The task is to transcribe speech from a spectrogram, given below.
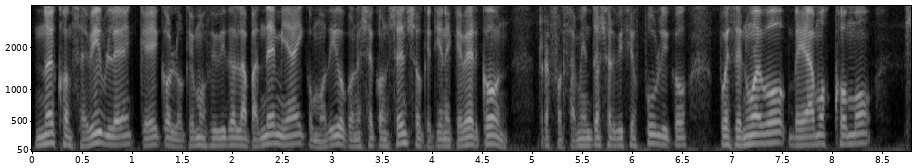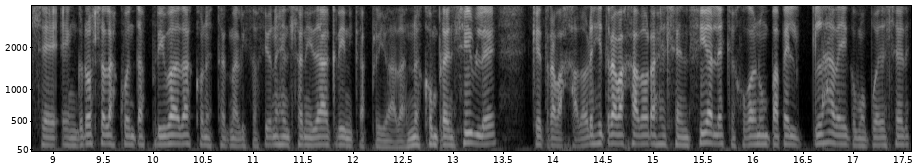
No es concebible que con lo que hemos vivido en la pandemia y como digo, con ese consenso que tiene que ver con reforzamiento de servicios públicos, pues de nuevo veamos cómo se engrosan las cuentas privadas con externalizaciones en sanidad a clínicas privadas. No es comprensible que trabajadores y trabajadoras esenciales que juegan un papel clave, como pueden ser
